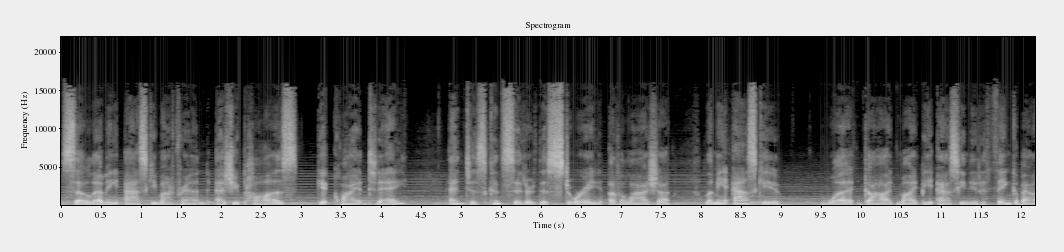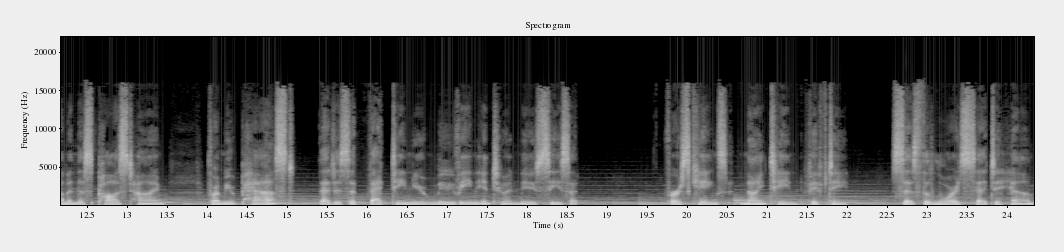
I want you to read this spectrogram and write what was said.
So let me ask you, my friend, as you pause get quiet today and just consider this story of Elijah, let me ask you what God might be asking you to think about in this pause time from your past that is affecting your moving into a new season. 1 Kings 19:15 says the Lord said to him,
